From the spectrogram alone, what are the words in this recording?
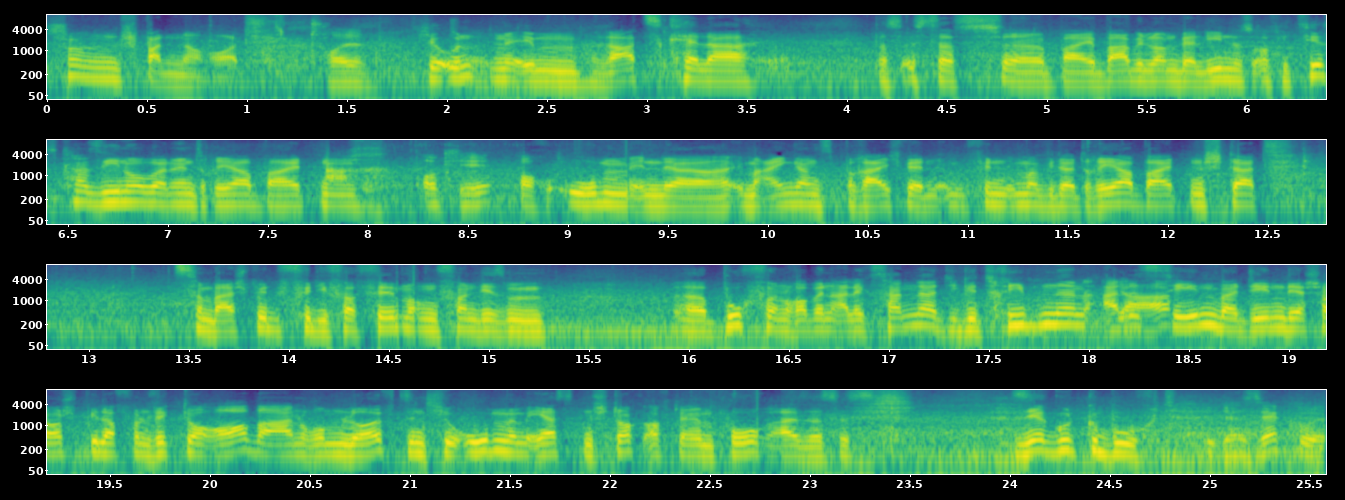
schon ein spannender Ort. toll. Hier unten im Ratskeller, das ist das äh, bei Babylon Berlin, das Offizierscasino bei den Dreharbeiten. Ach, okay. Auch oben in der, im Eingangsbereich werden, finden immer wieder Dreharbeiten statt. Zum Beispiel für die Verfilmung von diesem äh, Buch von Robin Alexander, Die Getriebenen. Alle Ja. Szenen, bei denen der Schauspieler von Viktor Orban rumläuft, sind hier oben im ersten Stock auf der Empore. Also es ist sehr gut gebucht. Ja, sehr cool.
